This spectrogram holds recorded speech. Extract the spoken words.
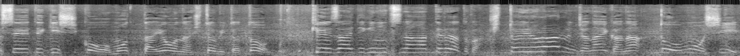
性的思考を持ったような人々と経済的につながってるだとかきっといろいろあるんじゃないかなと思うし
